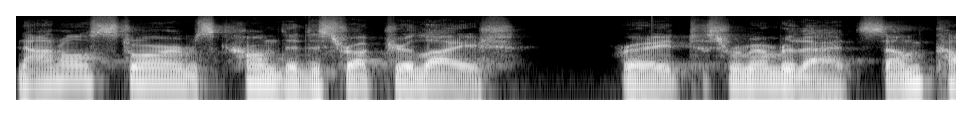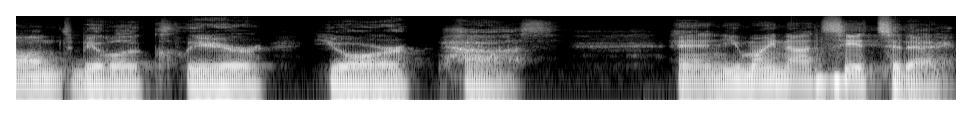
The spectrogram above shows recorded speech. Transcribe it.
not all storms come to disrupt your life. Right? Just remember that some come to be able to clear your path. And you might not see it today.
